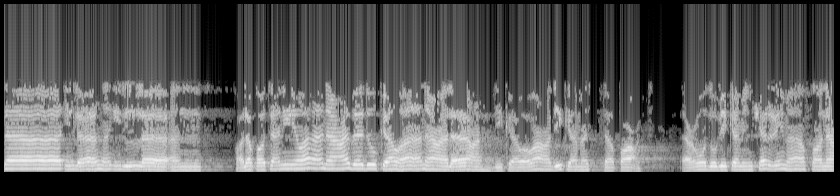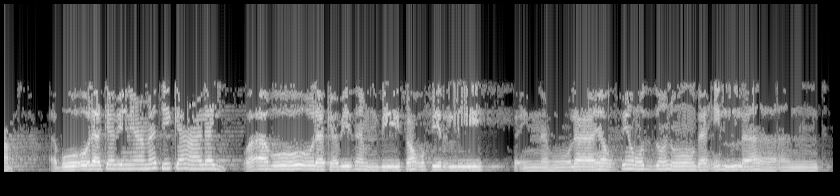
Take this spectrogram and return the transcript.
لا إله إلا أنت. خلقتني وأنا عبدك وأنا على عهدك ووعدك ما استطعت. أعوذ بك من شر ما صنعت. أبوء لك بنعمتك علي وأبوء لك بذنبي فاغفر لي. فإنه لا يغفر الذنوب إلا أنت.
